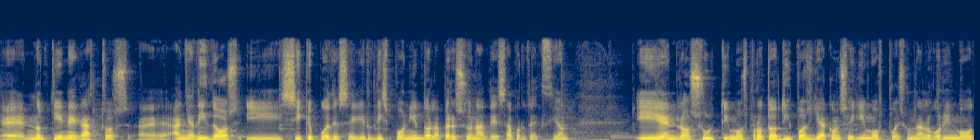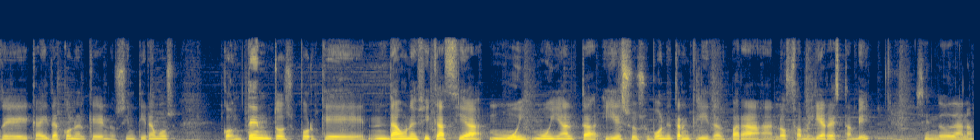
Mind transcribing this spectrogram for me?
eh, no tiene gastos eh, añadidos y sí que puede seguir disponiendo la persona de esa protección. Y en los últimos prototipos ya conseguimos pues, un algoritmo de caída con el que nos sintiéramos contentos porque da una eficacia muy muy alta y eso supone tranquilidad para los familiares también. Sin duda, ¿no?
